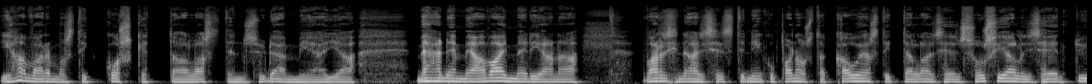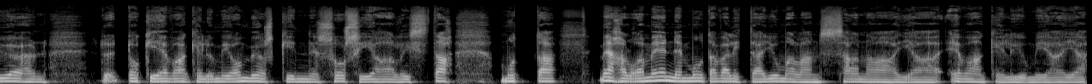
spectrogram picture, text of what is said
ihan varmasti koskettaa lasten sydämiä ja mehän emme avainmediana varsinaisesti niin kuin panosta kauheasti tällaiseen sosiaaliseen työhön. Toki evankeliumi on myöskin sosiaalista, mutta me haluamme ennen muuta välittää Jumalan sanaa ja evankeliumia ja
